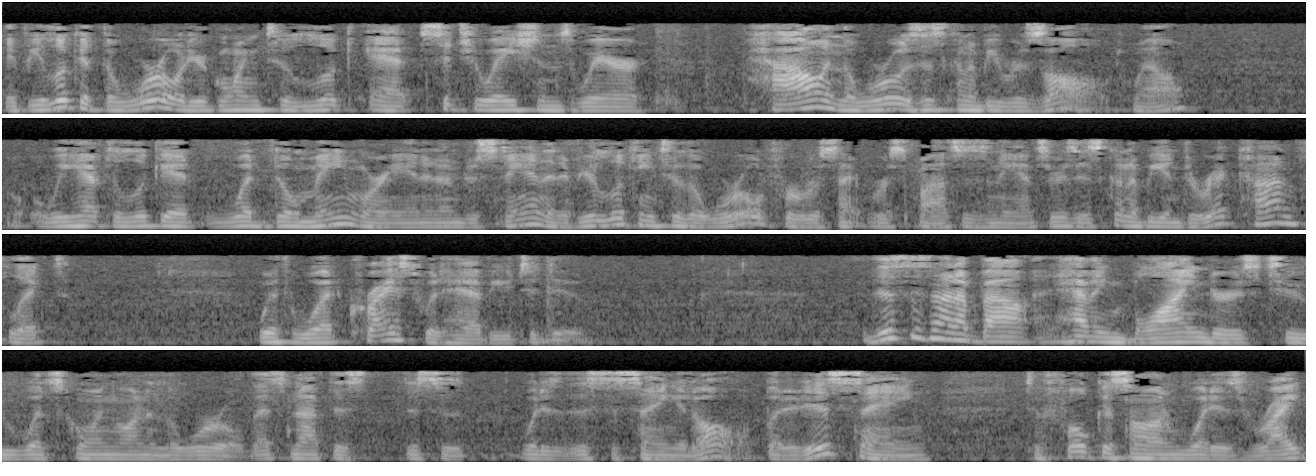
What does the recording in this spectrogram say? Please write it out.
If you look at the world, you're going to look at situations where how in the world is this going to be resolved? Well, we have to look at what domain we're in and understand that if you're looking to the world for responses and answers, it's going to be in direct conflict with what Christ would have you to do. This is not about having blinders to what's going on in the world. That's not this. This is what is, this is saying at all. But it is saying to focus on what is right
